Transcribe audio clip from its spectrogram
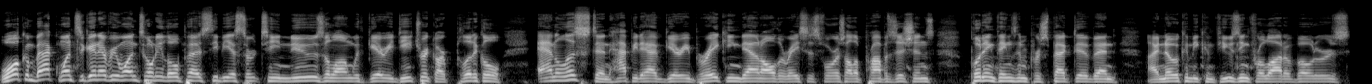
Welcome back once again, everyone. Tony Lopez, CBS 13 News, along with Gary Dietrich, our political analyst, and happy to have Gary breaking down all the races for us, all the propositions, putting things in perspective. And I know it can be confusing for a lot of voters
